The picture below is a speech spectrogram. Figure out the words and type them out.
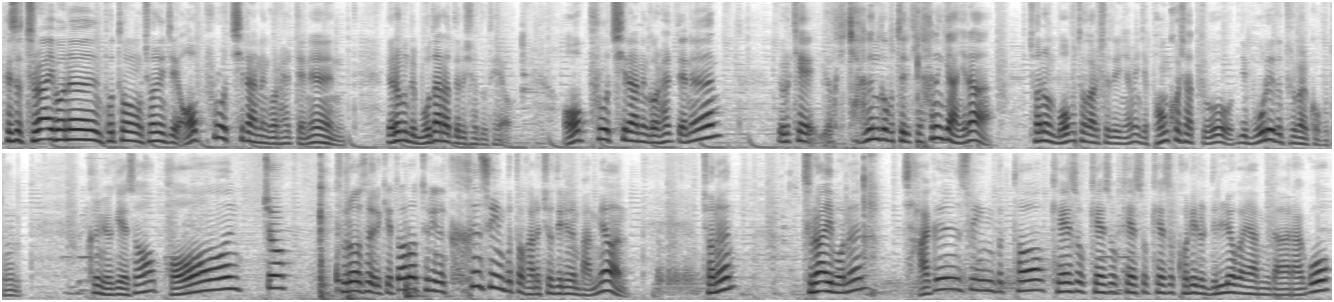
그래서 드라이버는 보통 저는 이제 어프로치라는 걸 할 때는 여러분들 못 알아들으셔도 돼요. 어프로치라는 걸 할 때는 이렇게 이렇게 작은 것부터 이렇게 하는 게 아니라 저는 뭐부터 가르쳐 드리냐면 이제 벙커샷도 이제 모래도 들어갈 거거든. 그럼 여기에서 번쩍 들어서 이렇게 떨어뜨리는 큰 스윙부터 가르쳐 드리는 반면 저는 드라이버는 작은 스윙부터 계속 계속 계속 계속 거리를 늘려가야 합니다라고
